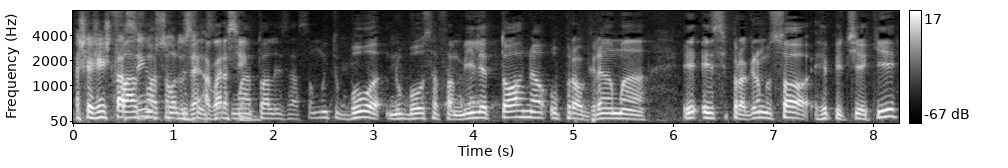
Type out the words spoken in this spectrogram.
Acho que a gente está sem o som do Zé. Agora sim. Uma atualização muito boa no Bolsa Família torna o programa esse programa, só repetir aqui,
